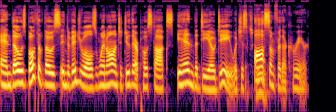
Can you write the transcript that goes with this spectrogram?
and those both of those individuals went on to do their postdocs in the DoD, which is cool. awesome for their career.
